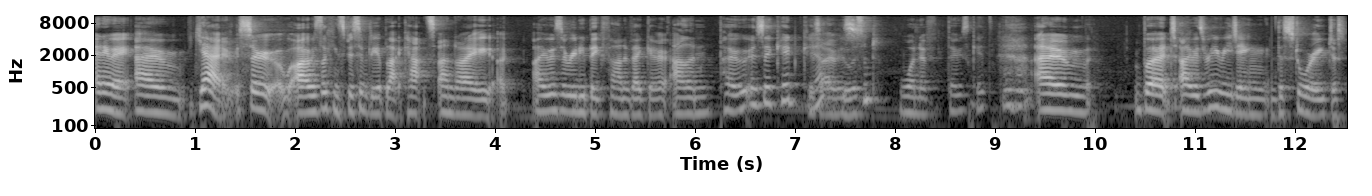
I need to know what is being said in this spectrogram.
Anyway, um, yeah. So I was looking specifically at black cats, and I I was a really big fan of Edgar Allan Poe as a kid because Yeah, I was one of those kids. Mhm. Um, but I was rereading the story, just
